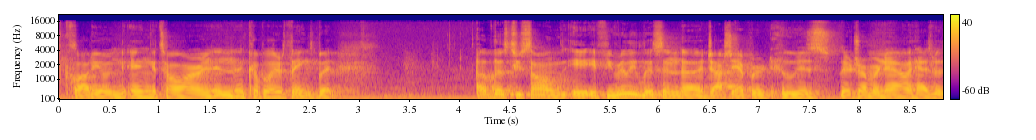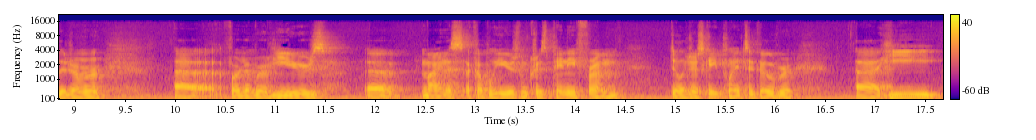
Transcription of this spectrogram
Claudio and, and guitar and, and, a couple other things, but of those two songs, if you really listen, uh, Josh Eppard, who is their drummer now and has been their drummer uh, for a number of years, uh, minus a couple years when Chris Pennie from Dillinger Escape Plan took over, uh, he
